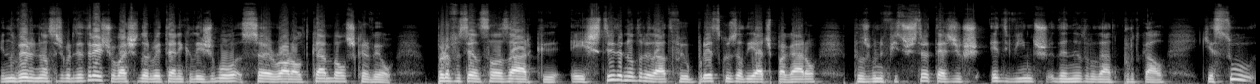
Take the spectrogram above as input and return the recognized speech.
Em novembro de 1943, o embaixador britânico de Lisboa, Sir Ronald Campbell, escreveu para fazer Salazar que a estrita neutralidade foi o preço que os aliados pagaram pelos benefícios estratégicos advindos da neutralidade de Portugal, que, sua,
